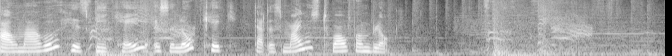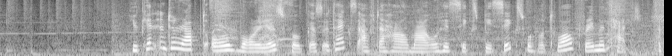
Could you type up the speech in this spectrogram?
Haohmaru, his BK is a low kick that is minus 12 on block. You can interrupt all warriors' focus attacks after Haohmaru hits 6b6 with a 12 frame attack. If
